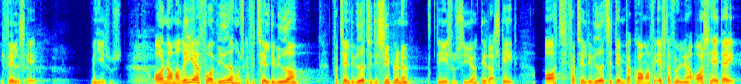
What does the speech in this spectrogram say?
i fællesskab med Jesus. Og når Maria får at vide, at hun skal fortælle det videre, fortælle det videre til disciplene, det Jesus siger, det der er sket, og fortælle det videre til dem, der kommer for efterfølgende, også her i dag,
